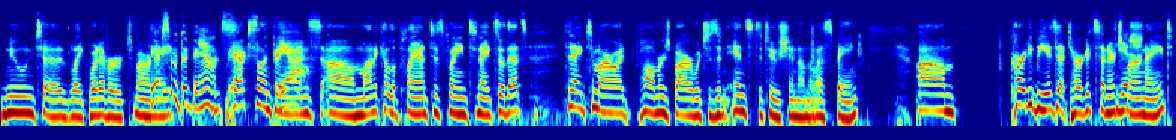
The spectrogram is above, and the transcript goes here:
noon to like whatever tomorrow They night. have some good bands. Excellent bands. Um, Monica LaPlante is playing tonight. So that's tonight, tomorrow at Palmer's Bar, which is an institution on the West Bank. Um, Cardi B is at Target Center tomorrow she- night.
